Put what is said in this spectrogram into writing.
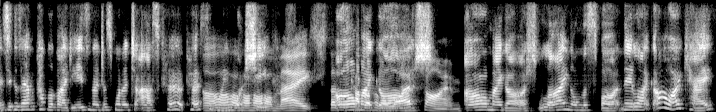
I said, because I have a couple of ideas and I just wanted to ask her personally oh, what she Oh mate. That's Oh a my of a gosh. lifetime. oh my gosh, lying on the spot. And they're like, oh, okay.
